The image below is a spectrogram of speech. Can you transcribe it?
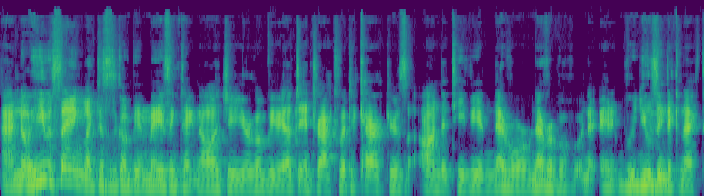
And no, he was saying like this is going to be amazing technology. You're going to be able to interact with the characters on the TV and never, never before, using the Kinect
